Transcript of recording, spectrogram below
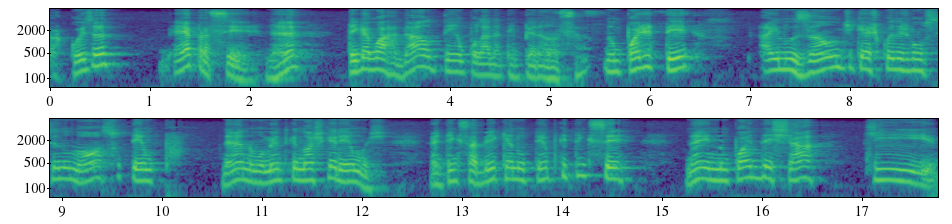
a coisa é para ser, né? Tem que aguardar o tempo lá da temperança. Não pode ter a ilusão de que as coisas vão ser no nosso tempo, né? no momento que nós queremos. A gente tem que saber que é no tempo que tem que ser. Né? E não pode deixar que,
